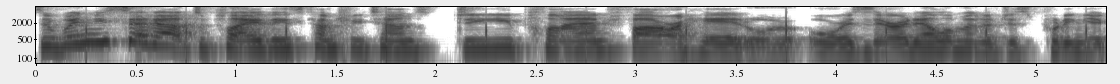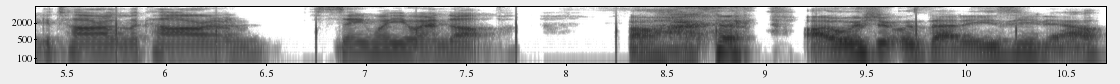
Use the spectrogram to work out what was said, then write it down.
So when you set out to play these country towns, do you plan far ahead or or is there an element of just putting your guitar in the car and seeing where you end up? Oh, I wish it was that easy now.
